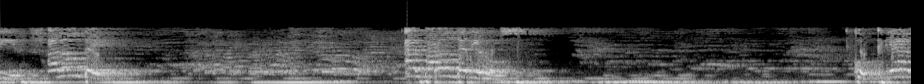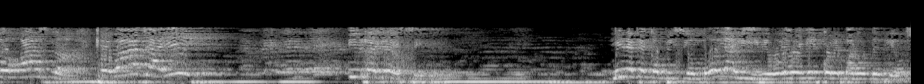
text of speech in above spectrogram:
¿A dónde? Al varón de Dios. Con criado asna, que vaya ahí y regrese. Mire qué convicción, voy a ir y voy a venir con el varón de Dios.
